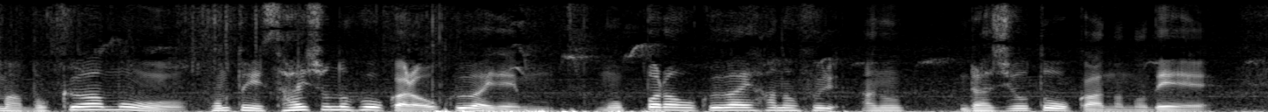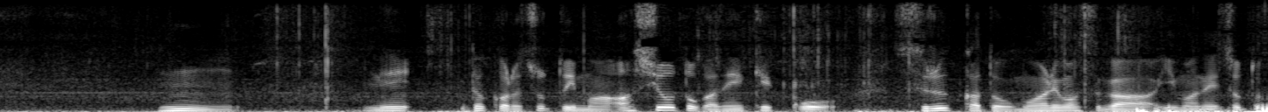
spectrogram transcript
まあ僕はもう本当に最初の方から屋外でもっぱら屋外派のふあのラジオトーカーなので、うん、ね、だからちょっと今足音がね結構するかと思われますが今ねちょっと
